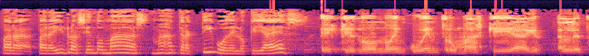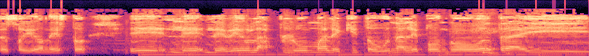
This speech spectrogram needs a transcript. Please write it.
Para, para irlo haciendo más, más atractivo de lo que ya es. Es que no, no encuentro más que agregarle, te soy honesto. Eh, le, le veo las plumas, le quito una, le pongo otra y,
